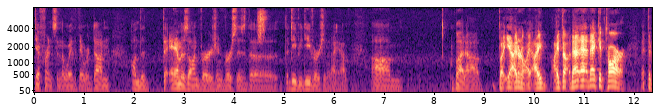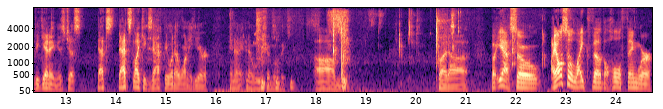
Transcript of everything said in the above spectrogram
difference in the way that they were done on the the Amazon version versus the the DVD version that I have. Um, but uh, but yeah, I don't know. I I, I thought that, that guitar at the beginning is just that's that's like exactly what I want to hear in a in a Wuxia movie. Um, but uh, but yeah, so I also like the the whole thing where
